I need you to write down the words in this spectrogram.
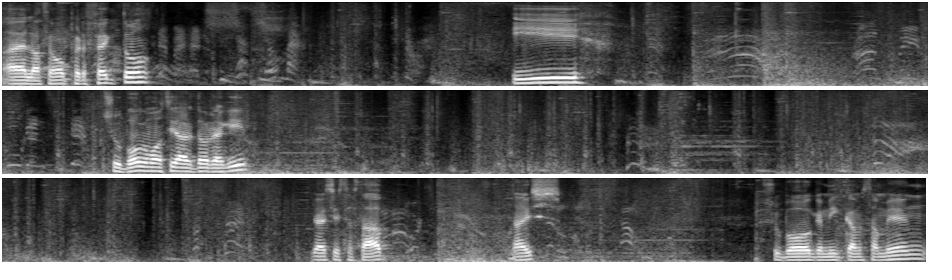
A ver, lo hacemos perfecto. Y... Supongo que vamos a tirar torre aquí. Está up. Nice. Supongo que midcams también.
